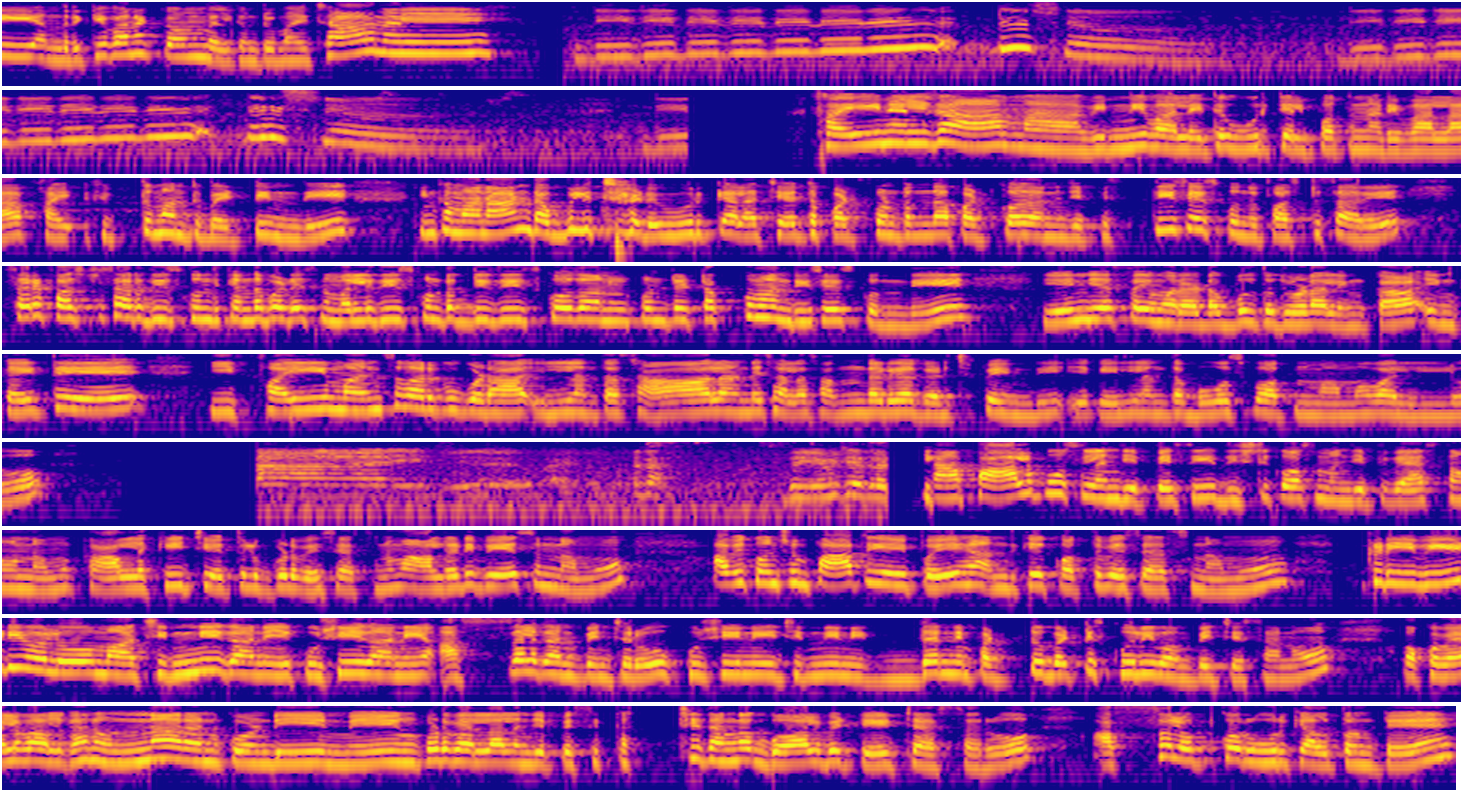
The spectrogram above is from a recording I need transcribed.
అండి అందరికీ వనకం వెల్కమ్ టు మై ఛానల్ ఫైనల్గా మా విన్ని వాళ్ళైతే ఊరికి వెళ్ళిపోతున్నారు ఇవాళ. ఫై ఫిఫ్త్ మంత్ పెట్టింది. ఇంకా మా నాన్న డబ్బులు ఇచ్చాడు ఊరికి అలా చేత పట్టుకుంటుందా పట్టుకోదా అని చెప్పి తీసేసుకుంది ఫస్ట్ సారి. సరే ఫస్ట్ సారి తీసుకుంది కింద పడేసింది మళ్ళీ తీసుకుంటుంది తీసుకోదు అనుకుంటే తక్కువ మంది తీసేసుకుంది. ఏం చేస్తాయి మరి ఆ డబ్బులతో చూడాలి ఇంకా. ఇంకైతే ఈ ఫైవ్ మంత్స్ వరకు కూడా ఇల్లంతా చాలా అంటే చాలా సందడిగా గడిచిపోయింది. ఇక ఇల్లంతా బోసిపోతుంది మా అమ్మ వాళ్ళ ఇల్లు. ఆ పాల పూసలు అని చెప్పేసి దిష్టి కోసం అని చెప్పి వేస్తూ ఉన్నాము. కాళ్ళకి చేతులకు కూడా వేసేస్తున్నాము. ఆల్రెడీ వేసున్నాము. అవి కొంచెం పాత అయిపోయి అందుకే కొత్త వేసేస్తున్నాము. ఇక్కడ ఈ వీడియోలో మా చిన్ని కానీ ఖుషి కానీ అస్సలు కనిపించరు. ఖుషిని చిన్నిని ఇద్దరిని పట్టుబట్టి స్కూల్కి పంపించేశాను. ఒకవేళ వాళ్ళు కానీ ఉన్నారనుకోండి మేము కూడా వెళ్ళాలని చెప్పేసి ఖచ్చితంగా గోల పెట్టి ఏడ్ చేస్తారు అస్సలు ఒప్పుకోరు ఊరికి వెళ్తుంటే.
